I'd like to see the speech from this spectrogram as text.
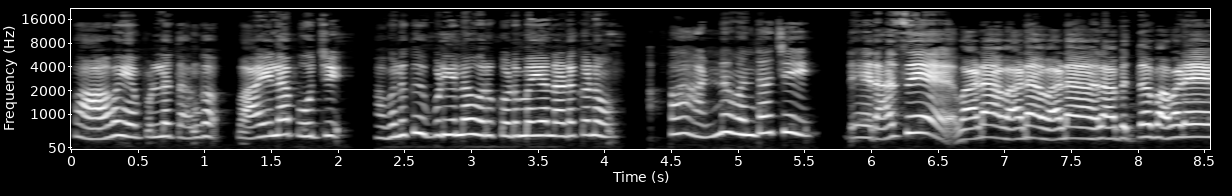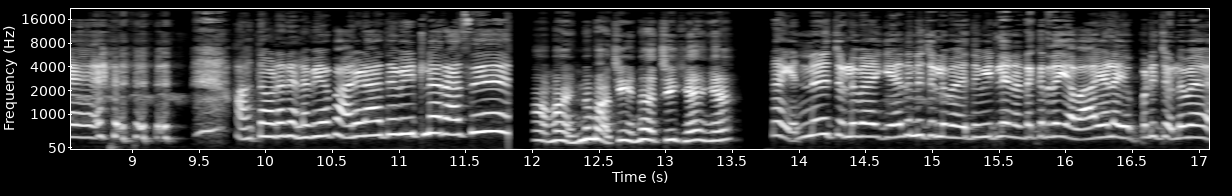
பாவம் என் புள்ள தங்கம். வாயிலா போச்சு. அவளுக்கு இப்படியெல்லாம் ஒரு கொடுமையா நடக்கணும். அப்பா அண்ணன் வந்தாச்சு. டே ராசு வாடா வாடா வாடா லாபத்த மவனே அதோட நிலவைய பாருடாத வீட்ல ராசு. ஆமா என்னமாச்சு என்னாச்சு? ஏன் ஏன்? நான் என்ன சொல்லுவேன் ஏதுன்னு சொல்லுவேன். இந்த வீட்ல நடக்கிறத என் வாயால எப்படி சொல்லுவேன்?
